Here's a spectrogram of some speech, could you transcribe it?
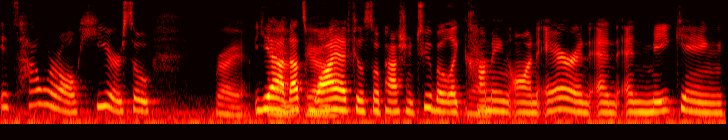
it's how we're all here. So right yeah, that's yeah. why i feel so passionate too about like Yeah. coming on air and and and making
